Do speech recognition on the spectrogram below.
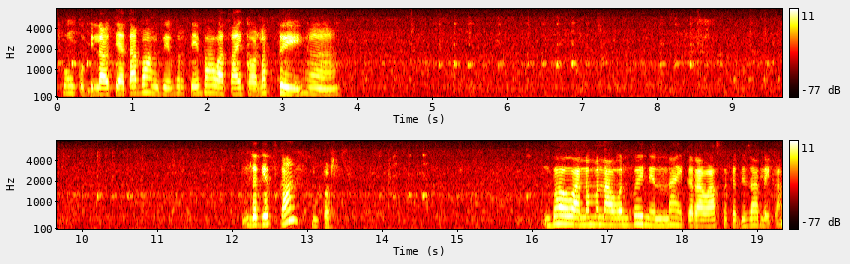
कुंकुबी लावते आता भांगदे भरते भावाचं ऐकावं लागतंय हा. लगेच का? बर. भावानं म्हणावं बहिणीनं नाही करावं असं कधी झालंय का?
